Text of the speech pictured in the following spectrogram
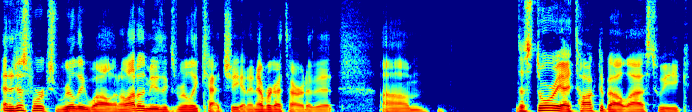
and it just works really well. And a lot of the music's really catchy, and I never got tired of it. Um, the story I talked about last week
